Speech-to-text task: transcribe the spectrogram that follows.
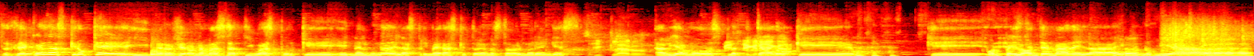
¿recuerdas? Creo que, y me refiero nada más a porque en alguna de las primeras, que todavía no estaba el merengues, sí, claro. habíamos platicado que, que este tema de la economía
